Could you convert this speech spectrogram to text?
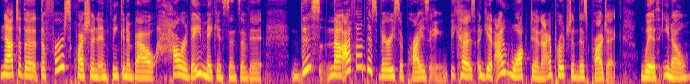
Now to the the first question and thinking about how are they making sense of it this now i found this very surprising because again i walked in i approached in this project with you know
